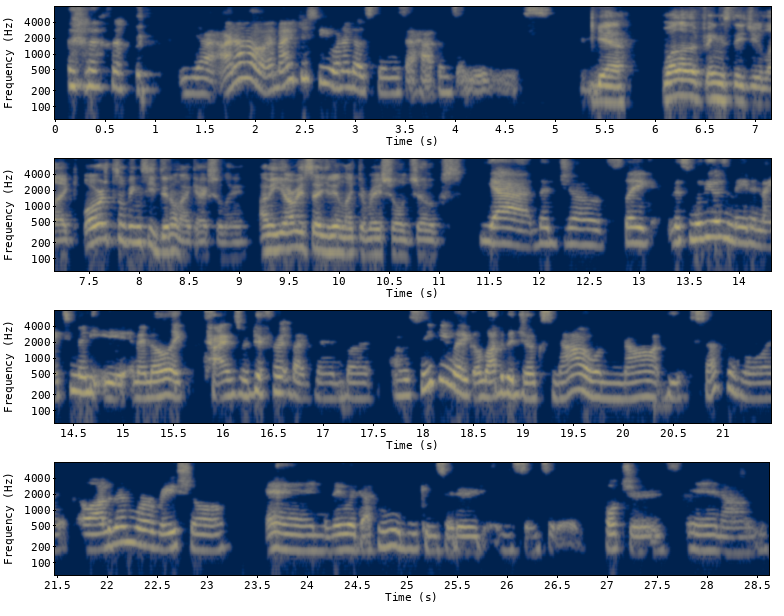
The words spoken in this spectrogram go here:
yeah, I don't know. It might just be one of those things that happens in movies. Yeah. What other things did you like? Or some things you didn't like, actually? I mean, you already said you didn't like the racial jokes. Yeah, the jokes. Like this movie was made in 1998, and I know like times were different back then, but I was thinking like a lot of the jokes now would not be acceptable. Like a lot of them were racial, and they would definitely be considered insensitive cultures and um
